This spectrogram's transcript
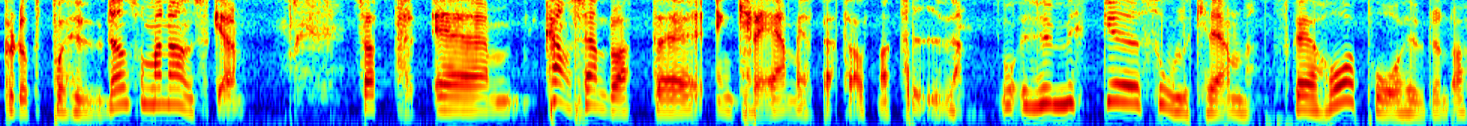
produkt på huden som man önskar. Så att eh, kanske ändå att eh, en kräm är ett bättre alternativ. Och hur mycket solkräm ska jag ha på huden då?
